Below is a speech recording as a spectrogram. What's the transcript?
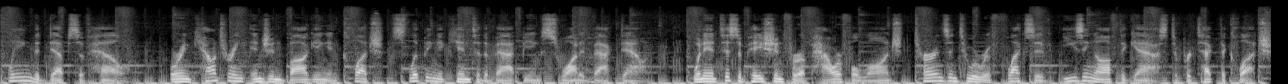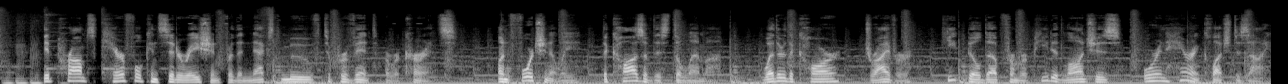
fleeing the depths of hell, or encountering engine bogging and clutch slipping akin to the bat being swatted back down. When anticipation for a powerful launch turns into a reflexive easing off the gas to protect the clutch, it prompts careful consideration for the next move to prevent a recurrence. Unfortunately, the cause of this dilemma, whether the car, driver, heat buildup from repeated launches, or inherent clutch design,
